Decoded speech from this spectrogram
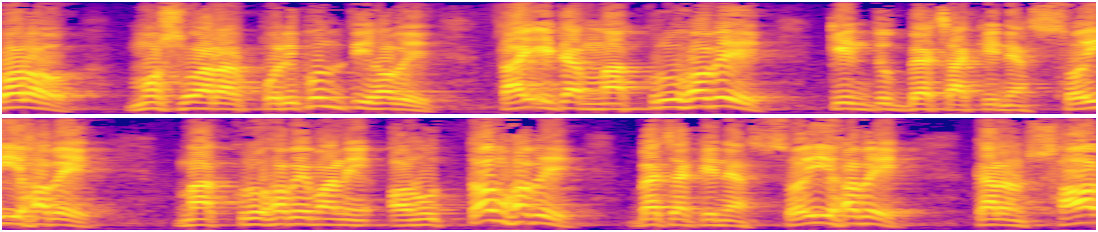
করো, মশওয়ারার পরিপন্থী হবে, তাই এটা মাকরু হবে, কিন্তু বেচা কিনা সই হবে। মাকরু হবে মানে অনুত্তম হবে বেচা কিনা সই হবে, কারণ সব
